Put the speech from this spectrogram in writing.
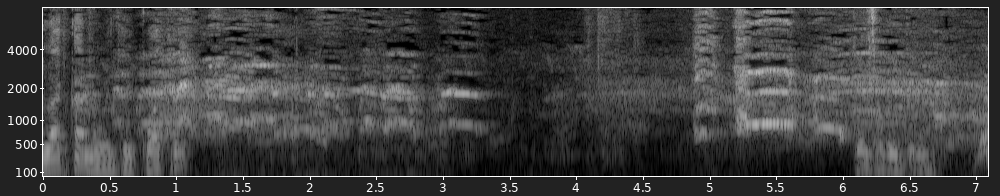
Placa 94. Kelso 21.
